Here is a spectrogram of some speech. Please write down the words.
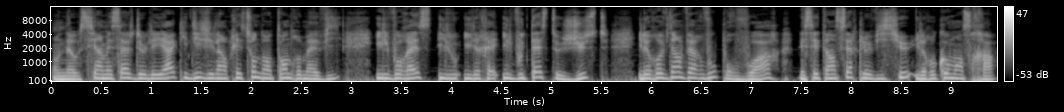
On a aussi un message de Léa qui dit J'ai l'impression d'entendre ma vie. Il vous reste, il, il, vous teste juste. Il revient vers vous pour voir, mais c'est un cercle vicieux. Il recommencera.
